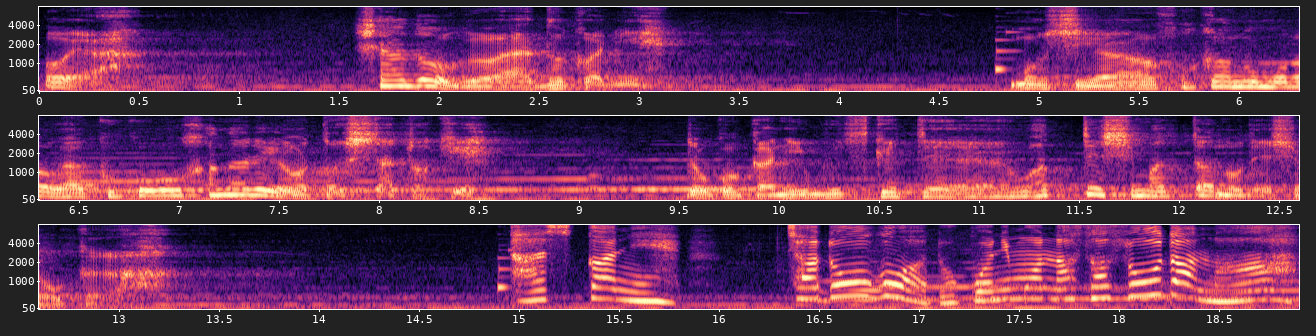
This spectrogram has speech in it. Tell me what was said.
おや茶道具はどこに？もしや他の者がここを離れようとした時どこかにぶつけて割ってしまったのでしょうか。確かに茶道具はどこにもなさそうだな。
